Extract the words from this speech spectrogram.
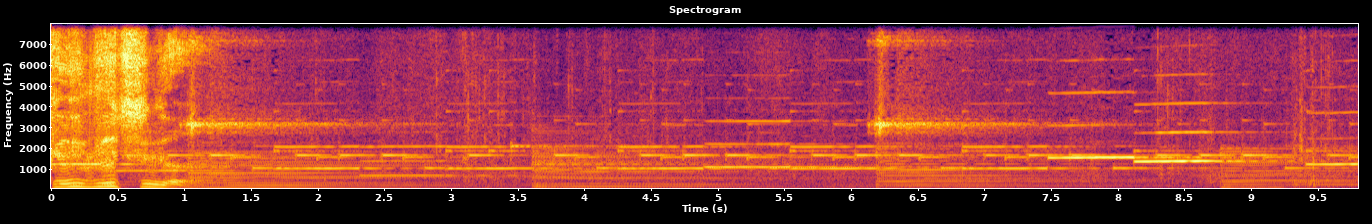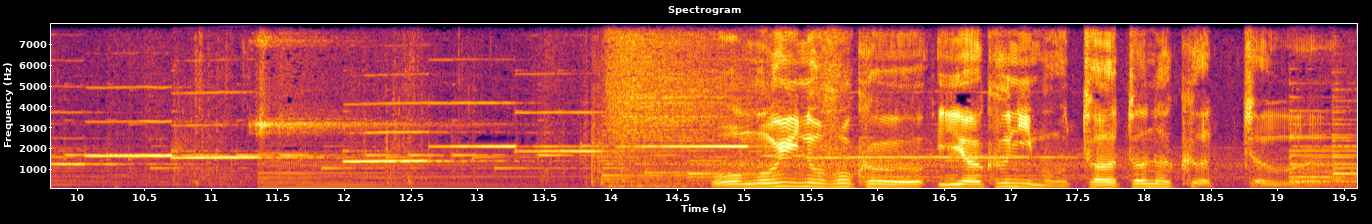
くぐつが思いのほか役にも立たなかったわ。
